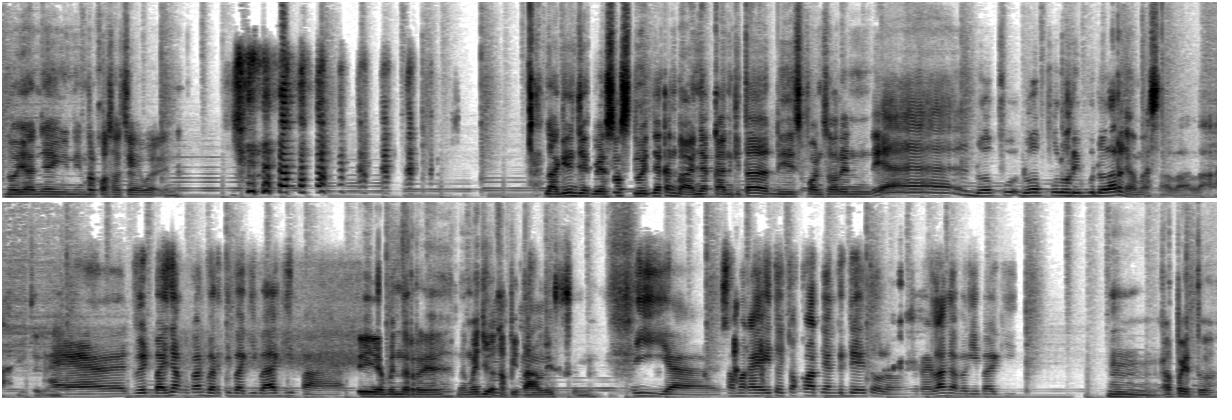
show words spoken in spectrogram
doyannya ini merkosa cewek ini. Lagian Jeff Bezos duitnya kan banyak kan, kita disponsorin ya 20 20 ribu dolar nggak masalah lah gitu kan. Eh, duit banyak bukan berarti bagi-bagi, Pak. Iya bener ya, namanya juga Hmm. kapitalis. Iya, sama kayak itu coklat yang gede itu loh. Rela nggak bagi-bagi. Hmm, apa itu?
